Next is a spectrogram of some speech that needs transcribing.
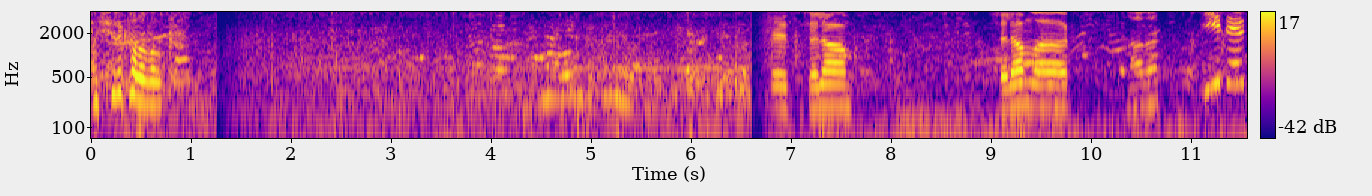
Aşırı kalabalık. Evet selam. Selamlar. Ne haber? İyidir.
